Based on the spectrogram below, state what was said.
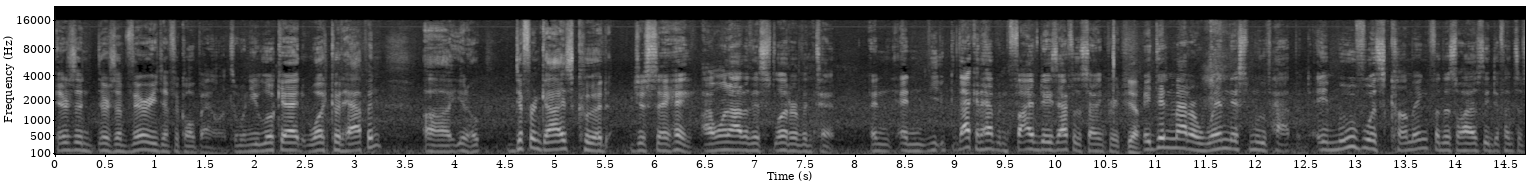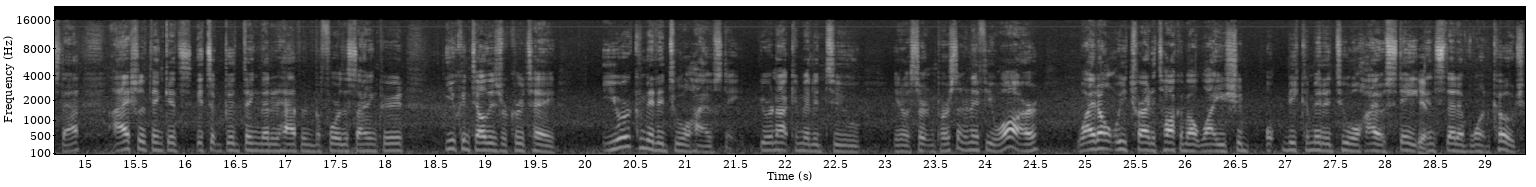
There's a there's a very difficult balance. When you look at what could happen, uh, you know, different guys could just say, "Hey, I want out of this letter of intent." and and you, that could happen five days after the signing period. Yeah. It didn't matter when this move happened. A move was coming for this Ohio State defensive staff. I actually think it's it's a good thing that it happened before the signing period you can tell these recruits, hey, you're committed to Ohio State. You're not committed to you know a certain person, and if you are, why don't we try to talk about why you should be committed to Ohio State instead of one coach?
